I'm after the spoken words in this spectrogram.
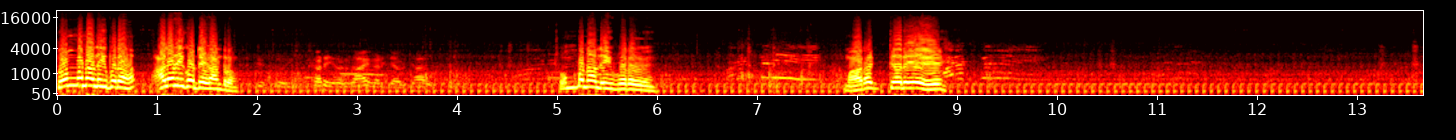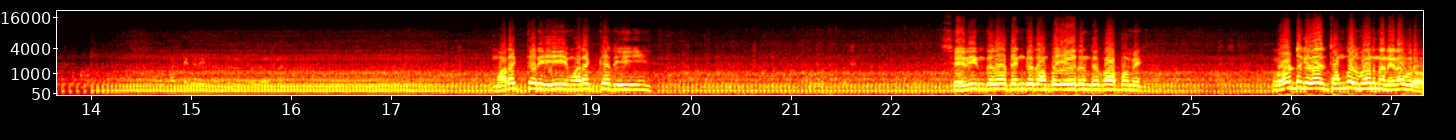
ரொம்ப நாளைக்கு போகிற அலரி கோட்டையை காண்றோம். ரொம்ப நாளைக்கு போகிறது மரக்கரே. மரக்கறி மரக்கறி சரி இந்த ரோட் எங்கே தான் போய் ஏறுந்து பார்ப்போமே. ரோட்டுக்கு ஏதாவது தொங்கல் வேணும் தானே என்ன ப்ரோ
